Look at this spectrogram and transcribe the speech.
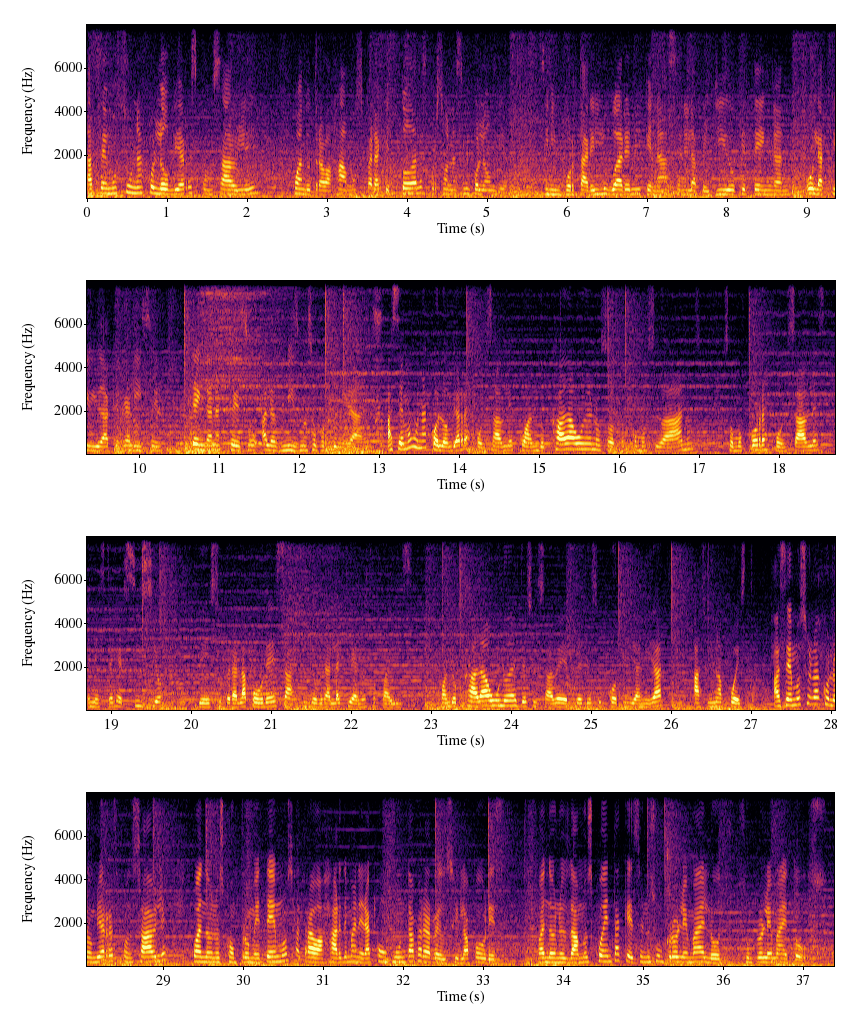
Hacemos una Colombia responsable cuando trabajamos para que todas las personas en Colombia, sin importar el lugar en el que nacen, el apellido que tengan o la actividad que realicen, tengan acceso a las mismas oportunidades. Hacemos una Colombia responsable cuando cada uno de nosotros como ciudadanos somos corresponsables en este ejercicio de superar la pobreza y lograr la equidad en nuestro país. Cuando cada uno desde su saber, desde su cotidianidad, hace una apuesta. Hacemos una Colombia responsable cuando nos comprometemos a trabajar de manera conjunta para reducir la pobreza, cuando nos damos cuenta que ese no es un problema del otro, es un problema de todos.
